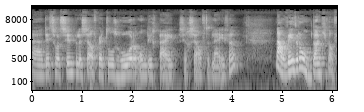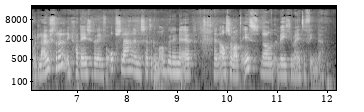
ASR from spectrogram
uh, dit soort simpele selfcare tools horen om dicht bij zichzelf te blijven. Nou, wederom, dankjewel voor het luisteren. Ik ga deze weer even opslaan en dan zet ik hem ook weer in de app. En als er wat is, dan weet je mij te vinden.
